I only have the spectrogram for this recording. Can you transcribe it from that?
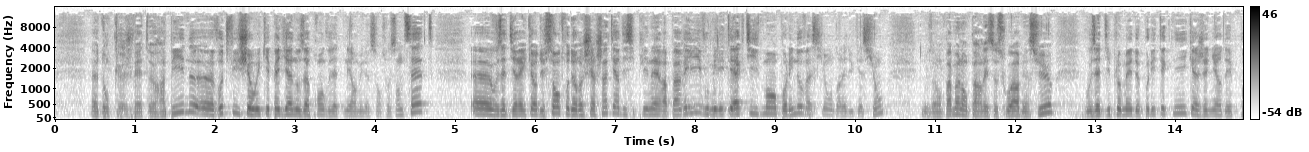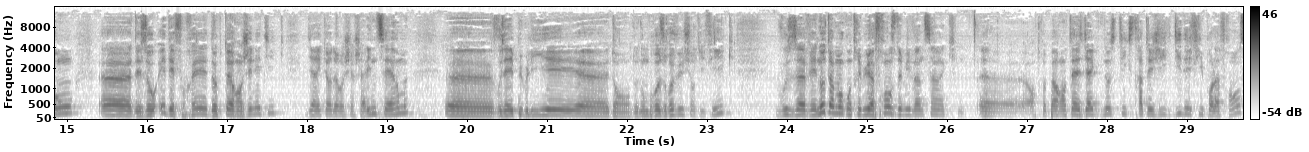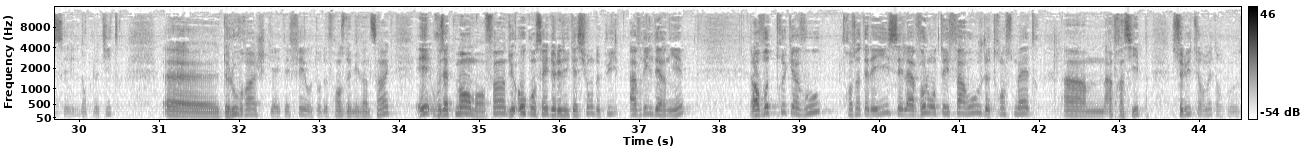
donc je vais être rapide. votre fiche Wikipédia nous apprend que vous êtes né en 1967. Euh, vous êtes directeur du Centre de recherche interdisciplinaire à Paris. Vous militez activement pour l'innovation dans l'éducation. Nous allons pas mal en parler ce soir, bien sûr. Vous êtes diplômé de Polytechnique, ingénieur des ponts, euh, des eaux et des forêts, docteur en génétique, directeur de recherche à l'INSERM. Euh, vous avez publié dans de nombreuses revues scientifiques. Vous avez notamment contribué à France 2025, entre parenthèses, diagnostic stratégique 10 défis pour la France, c'est donc le titre. Euh, de l'ouvrage qui a été fait autour de France 2025. Et vous êtes membre, enfin, du Haut Conseil de l'éducation depuis avril dernier. Alors, votre truc à vous, François Tadei, c'est la volonté farouche de transmettre un, principe, celui de se remettre en cause.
